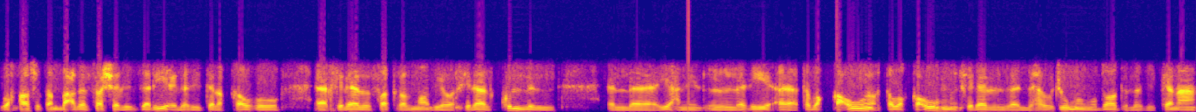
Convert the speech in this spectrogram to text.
وخاصة بعد الفشل الذريع الذي تلقوه آه، خلال الفترة الماضية وخلال كل يعني الذي توقعوه توقعوه من خلال الهجوم المضاد الذي كان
